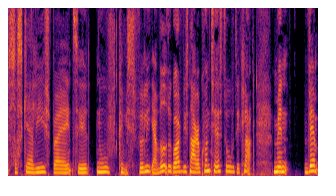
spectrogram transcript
så skal jeg lige spørge jer ind til, nu kan vi selvfølgelig, jeg ved det godt, vi snakker kun testuge, det er klart, men hvem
